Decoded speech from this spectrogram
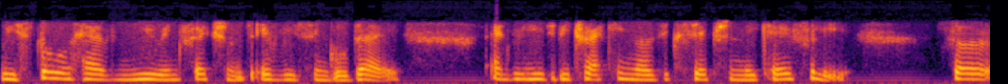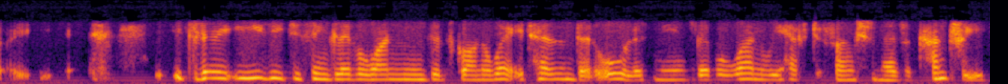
We still have new infections every single day. And we need to be tracking those exceptionally carefully. So it's very easy to think level one means it's gone away. It hasn't at all. It means level one, we have to function as a country,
